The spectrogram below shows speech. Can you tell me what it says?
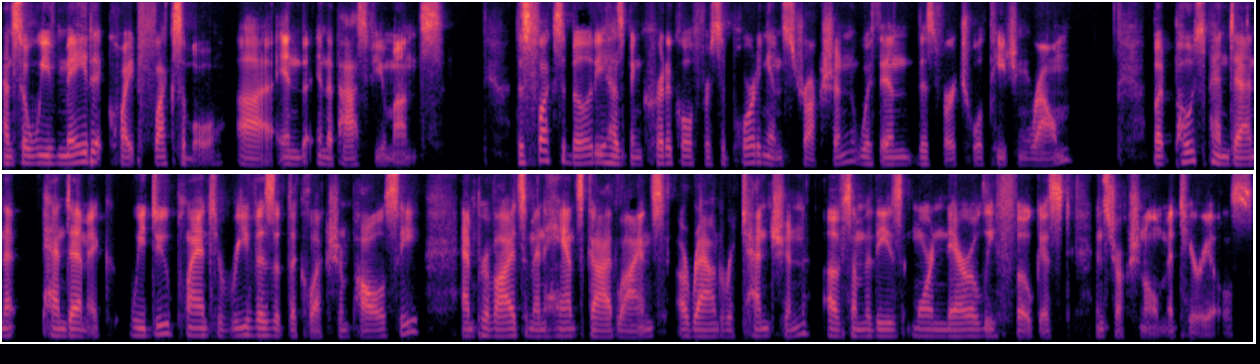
And so we've made it quite flexible uh, in, the, in the past few months. This flexibility has been critical for supporting instruction within this virtual teaching realm. But post-pandemic, we do plan to revisit the collection policy and provide some enhanced guidelines around retention of some of these more narrowly focused instructional materials.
